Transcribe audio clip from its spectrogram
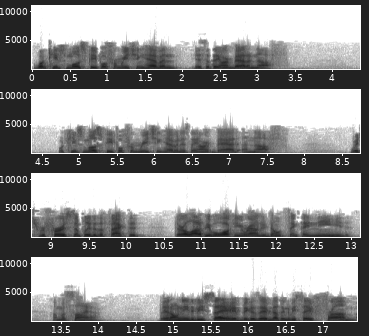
what keeps most people from reaching heaven is that they aren't bad enough? What keeps most people from reaching heaven is they aren't bad enough, which refers simply to the fact that there are a lot of people walking around who don't think they need a Messiah. They don't need to be saved because they have nothing to be saved from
